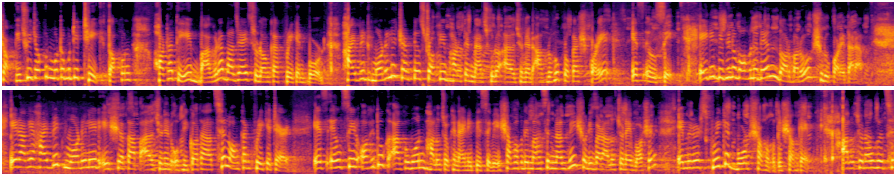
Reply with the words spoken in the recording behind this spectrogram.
সবকিছুই যখন মোটামুটি ঠিক, তখন হঠাৎই বাগড়া বাজায় শ্রীলঙ্কা ক্রিকেট বোর্ড। হাইব্রিড মডেলের চ্যাম্পিয়ন্স ট্রফি ভারতের ম্যাচগুলো আয়োজনের আগ্রহ প্রকাশ করে এসএলসি। এই নিয়ে বিভিন্ন মহলে দেন দরবারও শুরু করে তারা। এর আগে হাইব্রিড মডেলের এশিয়া কাপ আয়োজনের অভিজ্ঞতা আছে লঙ্কান ক্রিকেটের। এসএলসির অহেতুক আগমন ভালো চোখে নেয়নি পিসিবি। সভাপতি মাহসিন নাকভি শনিবার আলোচনায় বসেন এমিরেটস ক্রিকেট বোর্ড সভাপতির সঙ্গে। আলোচনাও হয়েছে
